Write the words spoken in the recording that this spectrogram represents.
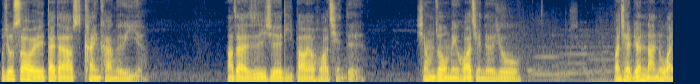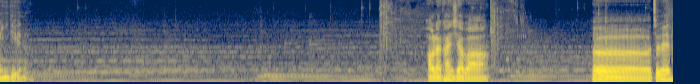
我就稍微带大家看一看而已啊。然后再来是一些礼包要花钱的，像我们这种没花钱的，就玩起来比较难玩一点好，来看一下吧。呃，这边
